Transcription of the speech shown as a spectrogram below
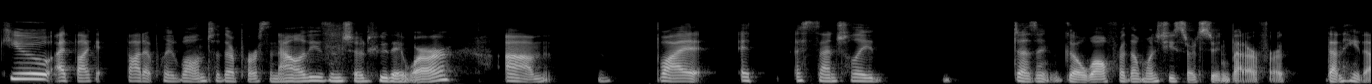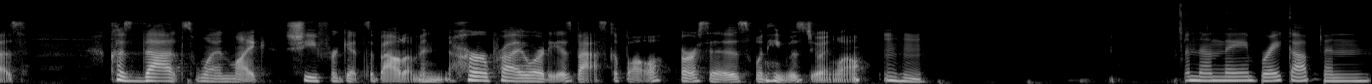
cute. I thought thought it played well into their personalities and showed who they were. Um, but it essentially doesn't go well for them when she starts doing better for than he does. Cause that's when like she forgets about him and her priority is basketball versus when he was doing well. Mm-hmm. And then they break up and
